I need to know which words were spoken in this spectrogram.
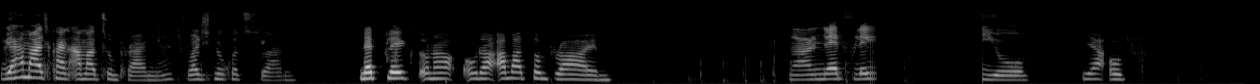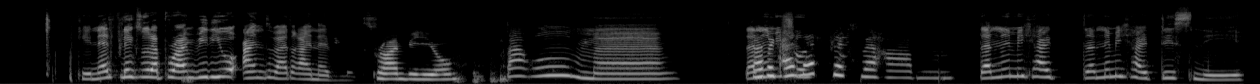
Wir haben halt kein Amazon Prime, ne? Das wollte ich nur kurz sagen. Netflix oder, oder Amazon Prime. Na, Netflix. Video. Ja, ups. Okay, Netflix oder Prime Video? 1, 2, 3 Netflix. Prime Video. Warum? Äh? Dann Weil wir nehme ich, kein schon- Netflix mehr haben. dann nehm ich halt, dann nehme ich halt Disney.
